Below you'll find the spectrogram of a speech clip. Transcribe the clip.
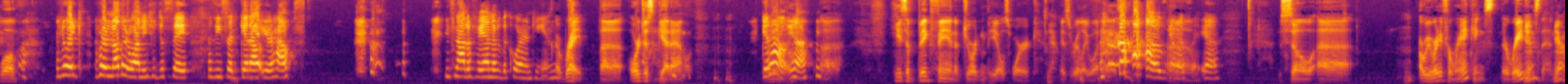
Well, I feel like for another one, you should just say, as he said, "Get out your house." He's not a fan of the quarantine. uh, right. Uh, or just get out. Get yeah. out, yeah. Uh, he's a big fan of Jordan Peele's work. Yeah. Is really what it is. I was gonna Um, say, yeah. So, uh, are we ready for rankings? They're ratings yeah, then. yeah.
